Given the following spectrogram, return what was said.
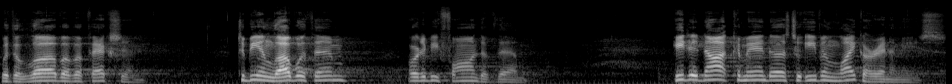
with the love of affection, to be in love with them, or to be fond of them. He did not command us to even like our enemies.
